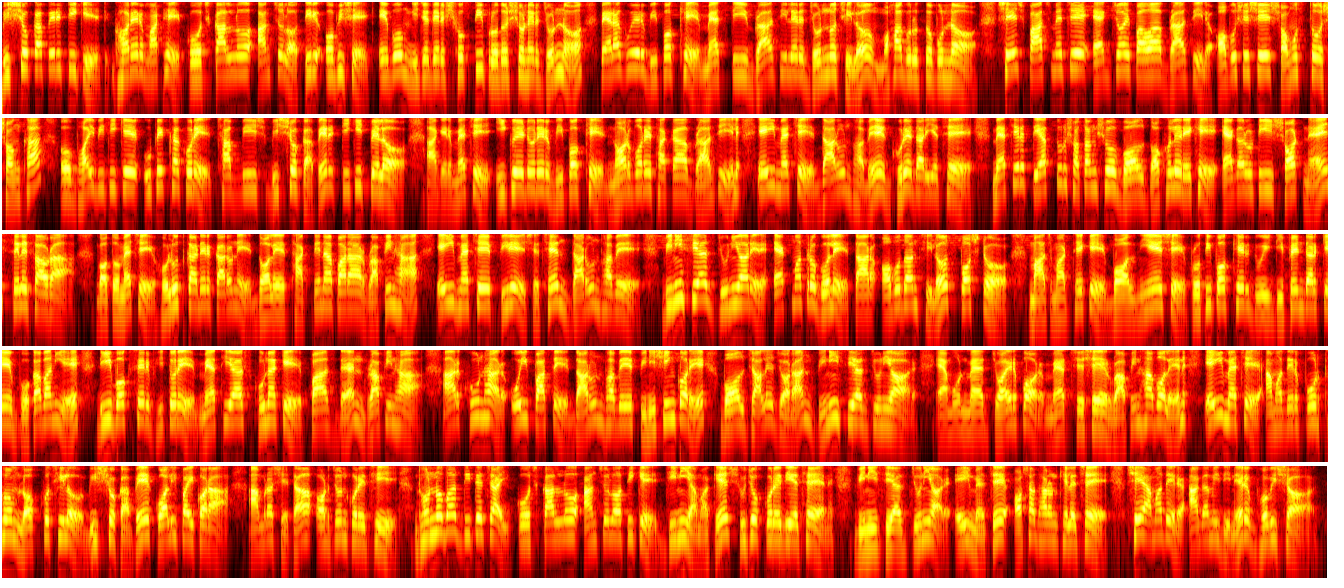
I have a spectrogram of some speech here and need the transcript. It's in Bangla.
বিশ্বকাপের টিকিট, ঘরের মাঠে কোচ কার্লো আঞ্চলতির অভিষেক এবং নিজেদের শক্তি প্রদর্শনের জন্য প্যারাগুয়ের বিপক্ষে ম্যাচটি ব্রাজিলের জন্য ছিল মহাগুরুত্বপূর্ণ। শেষ পাঁচ ম্যাচে এক জয় পাওয়া ব্রাজিল অবশেষে সমস্ত সংখ্যা ও ভয়ভীতিকে উপেক্ষা করে ছাব্বিশ বিশ্বকাপের টিকিট পেল। আগের ম্যাচে ইকুয়েডরের বিপক্ষে নরবরে থাকা ব্রাজিল এই ম্যাচে দারুণভাবে ঘুরে দাঁড়িয়েছে। ম্যাচের তিয়াত্তর শতাংশ বল দখলে রেখে এগারোটি শট নেয় সেলেসাওরা। গত ম্যাচে হলুদ কার্ডের কারণে দলে থাকতে না পারা রাফিনহা এই ম্যাচে ফিরে এসেছেন দারুণভাবে। ভিনিসিয়াস জুনিয়রের একমাত্র গোলে তার অবদান ছিল স্পষ্ট। মাঝমাঠ থেকে বল নিয়ে এসে প্রতিপক্ষের দুই ডিফেন্ডারকে বোকা বানিয়ে ডি বক্সের ভিতরে ম্যাথিয়াস খুনাকে পাস দেন রাফিনহা। আর খুনহার ওই পাসে দারুণভাবে ফিনিশিং করে বল জালে জড়ান ভিনিসিয়াস জুনিয়র। এমন ম্যাচ জয়ের পর ম্যাচ শেষে রাফিনহা বলেন, এই ম্যাচে আমাদের প্রথম লক্ষ্য ছিল বিশ্বকাপে কোয়ালিফাই করা। আমরা সেটা অর্জন করেছি। ধন্যবাদ দিতে চাই কোচ কার্লো আঞ্চলতিকে যিনি আমাকে সুযোগ করে দিয়েছেন। ভিনিসিয়াস জুনিয়র এই ম্যাচে অসাধারণ খেলেছে। সে আমাদের আগামী দিনের ভবিষ্যৎ।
